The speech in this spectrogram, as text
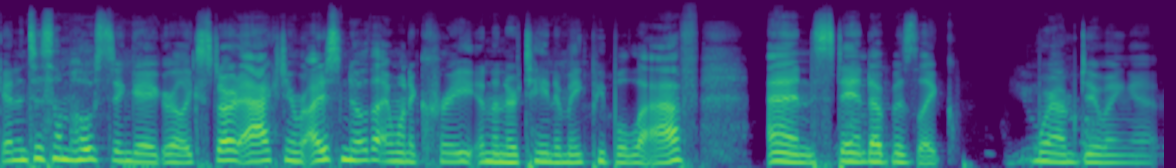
get into some hosting gig or like start acting. I just know that I want to create and entertain and make people laugh and stand up is like where I'm doing it.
